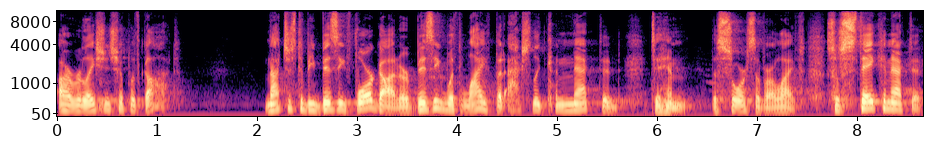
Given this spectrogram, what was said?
our relationship with God. Not just to be busy for God or busy with life, but actually connected to Him, the source of our life. So stay connected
